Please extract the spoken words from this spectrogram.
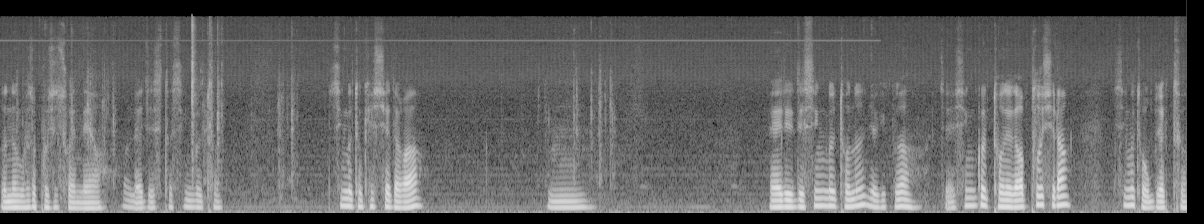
넣는 것을 보실 수가 있네요. register singleton. singleton cache에다가 음 added singleton은 여기 있구나. 이제 singleton에다가 push랑 singleton object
